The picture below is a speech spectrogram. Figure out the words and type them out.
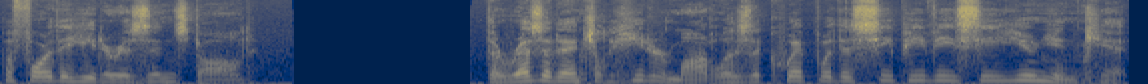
before the heater is installed. The residential heater model is equipped with a CPVC union kit,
